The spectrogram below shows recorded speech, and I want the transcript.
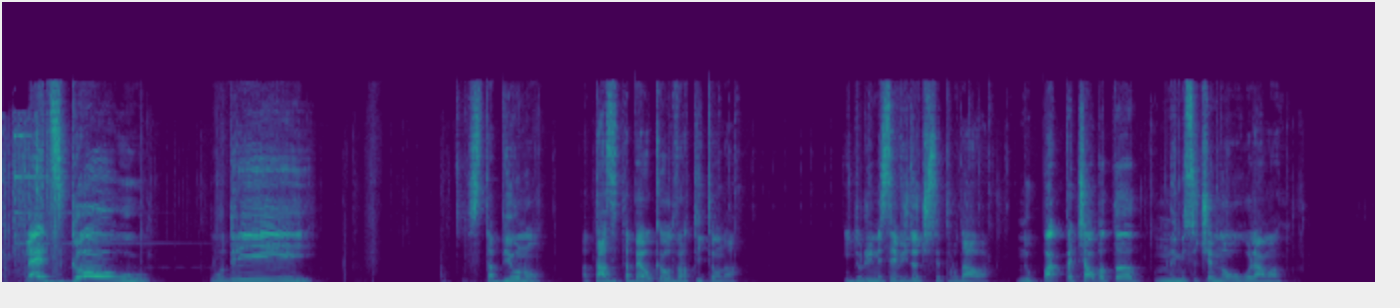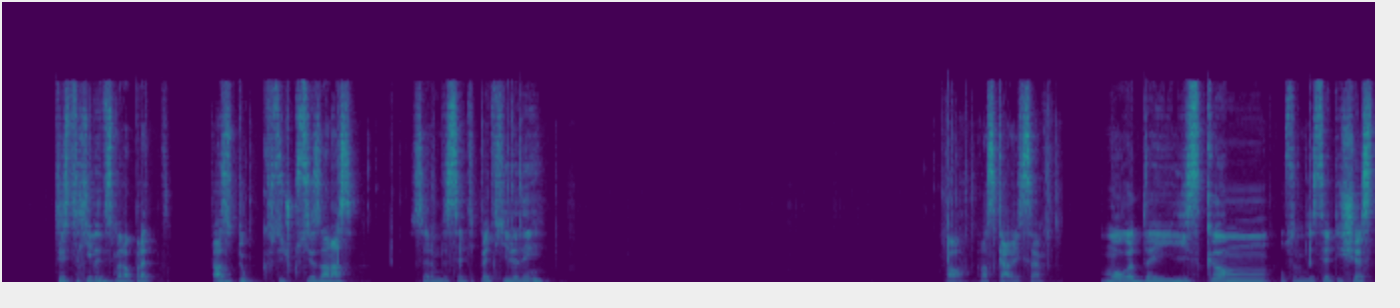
Let's go! Удри! Стабилно. А тази табелка е отвратителна. И дори не се вижда, че се продава. Но пак печалбата не мисля, че е много голяма. 300 хиляди сме напред. Тази тук всичко си е за нас. 75 хиляди. О, разкадай се. Мога да искам 86.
